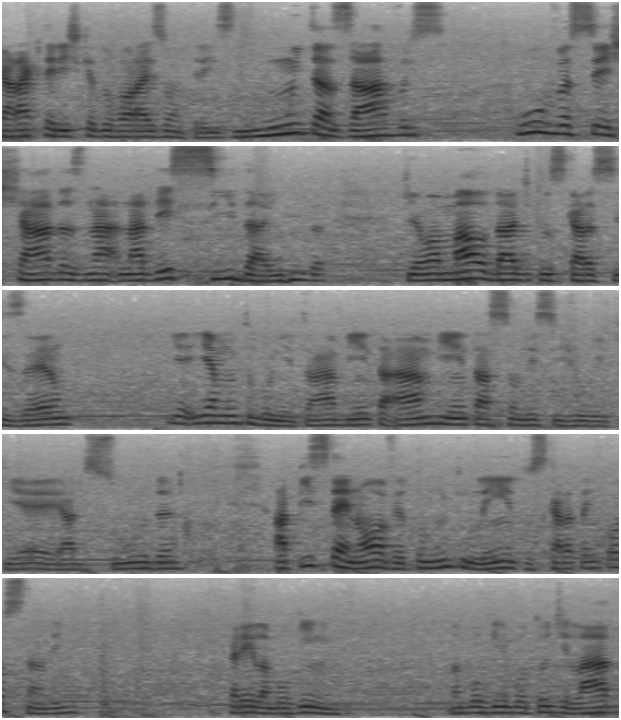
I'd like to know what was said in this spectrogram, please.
Característica do Horizon 3. Muitas árvores, curvas fechadas na, na descida ainda. Que é uma maldade que os caras fizeram. E, e é muito bonito. A, ambienta, a ambientação desse jogo aqui é absurda. A pista é nova, eu tô muito lento. Os caras tá encostando, hein? Pera aí, Lamborghini. Lamborghini botou de lado.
